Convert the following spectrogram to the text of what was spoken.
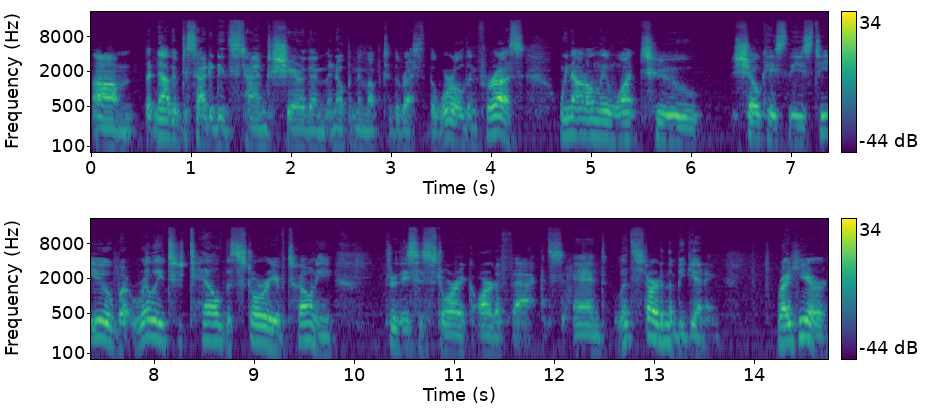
Um, but now they've decided it's time to share them and open them up to the rest of the world. And for us, we not only want to showcase these to you, but really to tell the story of Tony through these historic artifacts. And let's start in the beginning. Right here,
